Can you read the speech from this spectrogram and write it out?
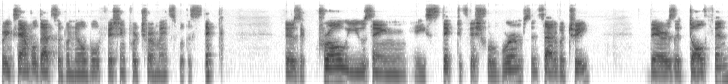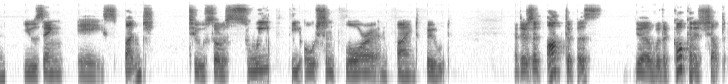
For example, that's a bonobo fishing for termites with a stick. There's a crow using a stick to fish for worms inside of a tree. There's a dolphin using a sponge to sort of sweep the ocean floor and find food. And there's an octopus uh, with a coconut shelter,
